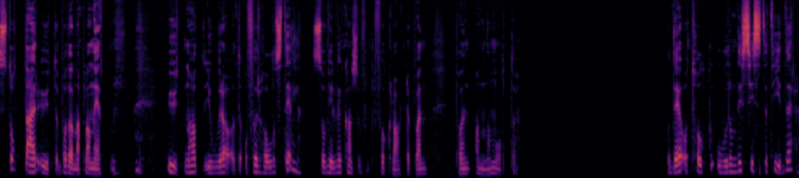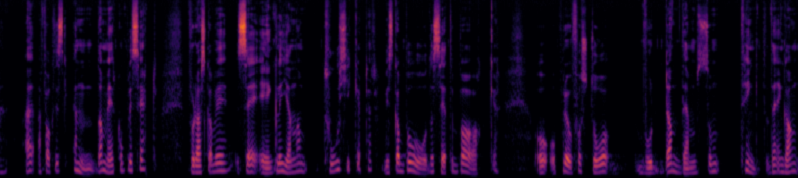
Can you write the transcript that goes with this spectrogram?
stått der ute på denne planeten uten å ha jorda å forholde oss til, så ville vi kanskje forklart det på en, på en annen måte. Og Det å tolke ord om de siste tider er, er, faktisk enda mer komplisert. For der skal vi se egentlig gjennom to kikkerter. Vi skal både se tilbake og, og prøve å forstå hvordan dem som tenkte det en gang,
